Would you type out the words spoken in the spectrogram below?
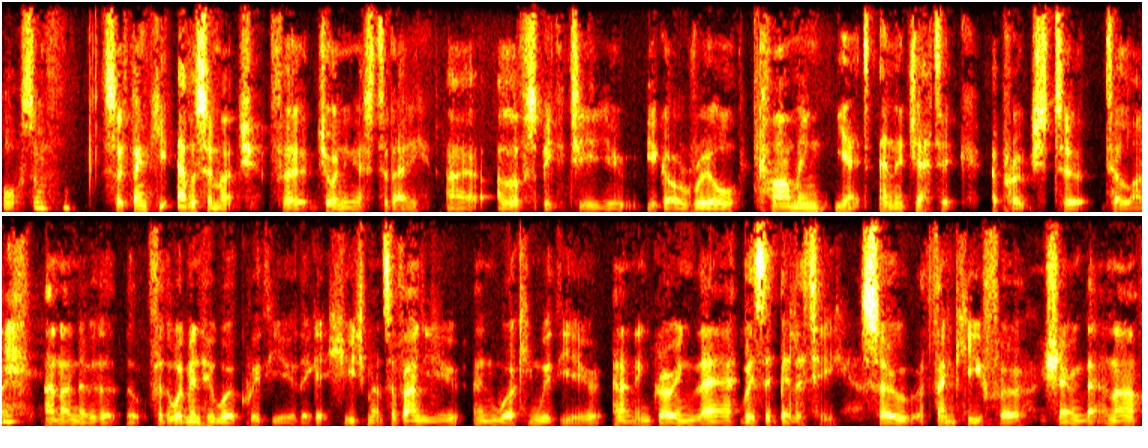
Awesome. So thank you ever so much for joining us today. Uh, I love speaking to you. You you got a real calming yet energetic approach to to life, and I know that the, for the women who work with you, they get huge amounts of value in working with you and in growing their visibility. So thank you for sharing that in our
